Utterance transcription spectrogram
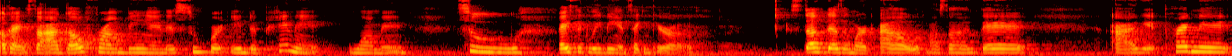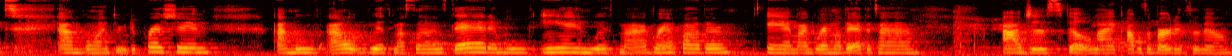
Okay, so I go from being this super independent woman to basically being taken care of. Stuff doesn't work out with my son's dad. I get pregnant I'm going through depression. I moved out with my son's dad and moved in with my grandfather and my grandmother at the time. I just felt like I was a burden to them.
